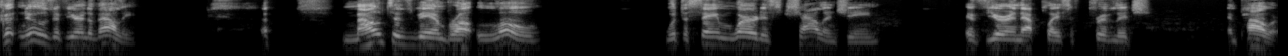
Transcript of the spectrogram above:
good news if you're in the valley mountains being brought low with the same word is challenging if you're in that place of privilege and power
